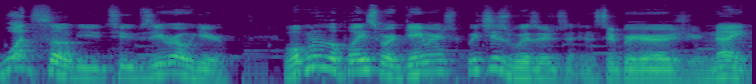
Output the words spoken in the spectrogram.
What's up, YouTube? Zero here. Welcome to the place where gamers, witches, wizards, and superheroes unite.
